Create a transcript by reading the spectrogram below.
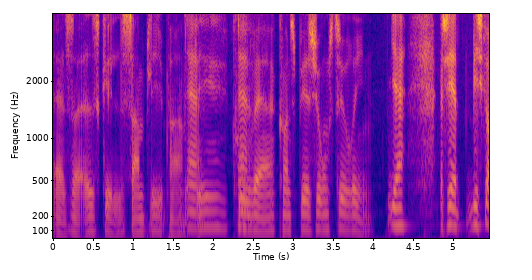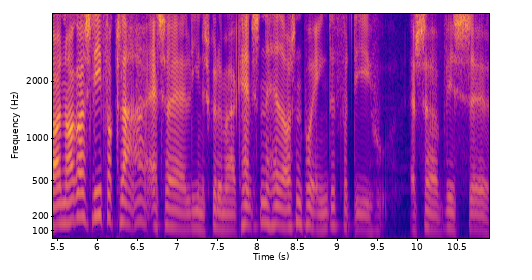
Altså adskille samtlige par. Ja. Det kunne ja. være konspirationsteorien. Ja, altså jeg, vi skal nok også lige forklare, altså Line Skyttemørk Hansen havde også en pointe, fordi altså hvis... Øh,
